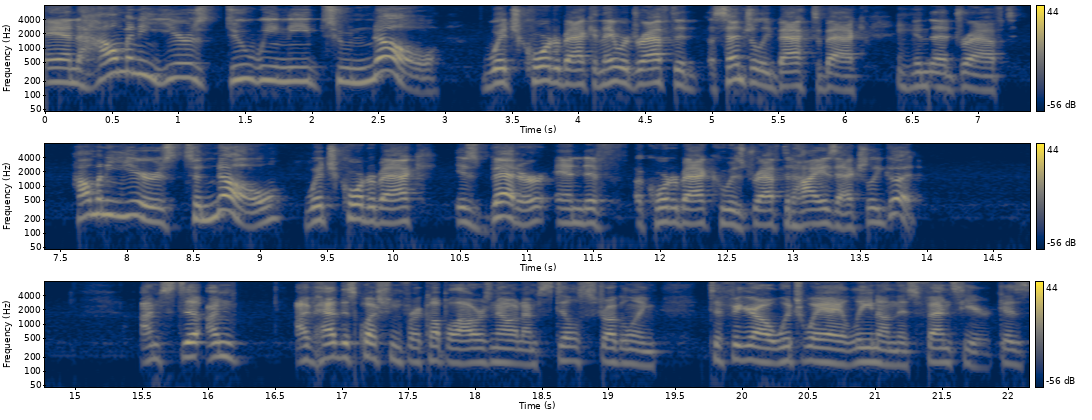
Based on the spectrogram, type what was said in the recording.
And how many years do we need to know which quarterback? And they were drafted essentially back to back in that draft. How many years to know which quarterback is better and if a quarterback who is drafted high is actually good? I'm still I'm I've had this question for a couple hours now and I'm still struggling to figure out which way I lean on this fence here cuz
